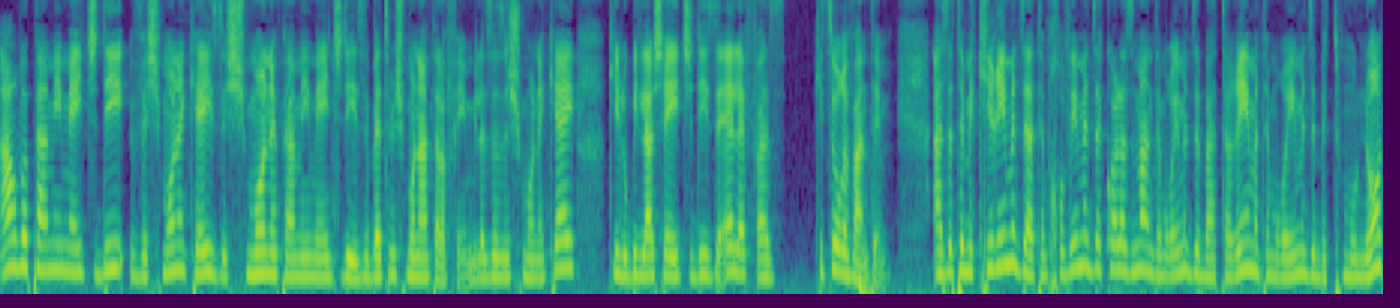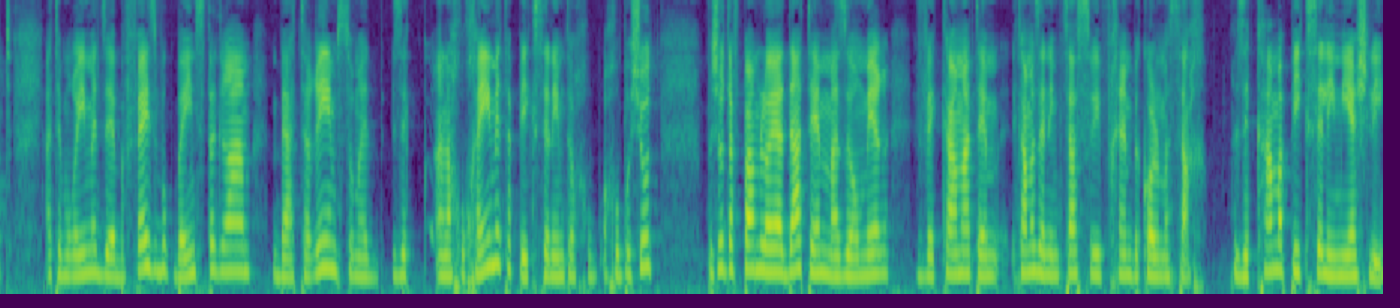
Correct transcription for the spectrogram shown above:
4 פעמים HD, ו-8K זה 8 פעמים HD, זה בעצם 8,000, בגלל זה זה 8K, כאילו בגלל ש-HD זה 1,000, אז קיצור, הבנתם. אז אתם מכירים את זה, אתם חווים את זה כל הזמן, אתם רואים את זה באתרים, אתם רואים את זה בתמונות, אתם רואים את זה בפייסבוק, באינסטגרם, באתרים, זאת אומרת, זה, אנחנו חיים את הפיקסלים, אנחנו, אנחנו פשוט, פשוט אף פעם לא ידעתם מה זה אומר וכמה אתם, זה נמצא סביבכם בכל מסך. זה כמה פיקסלים יש לי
